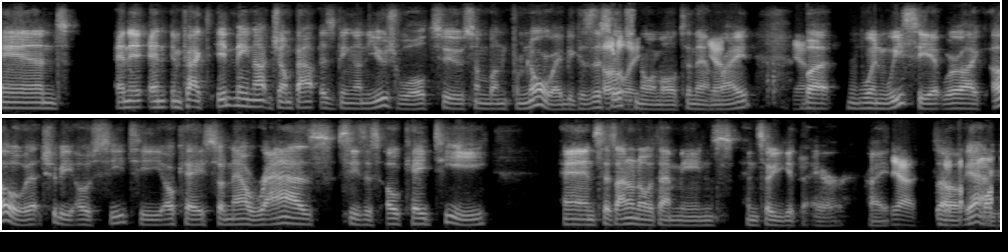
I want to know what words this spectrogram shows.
and and it and in fact it may not jump out as being unusual to someone from norway because this totally. looks normal to them yep. right yep. but when we see it we're like oh that should be oct okay so now RAS sees this okt and says i don't know what that means and so you get the error right yeah so yeah line,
